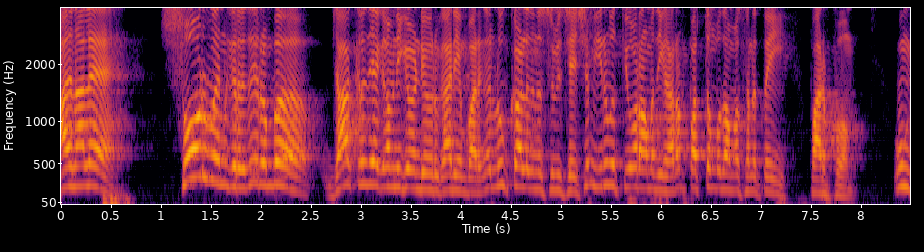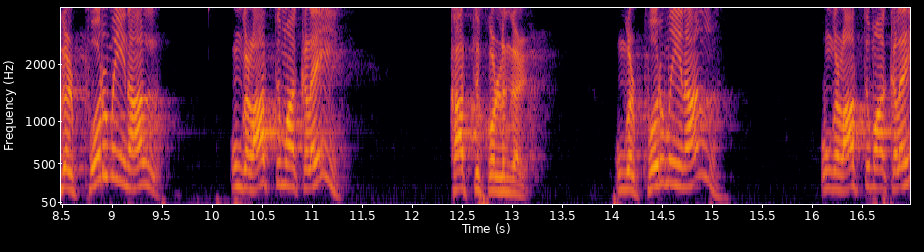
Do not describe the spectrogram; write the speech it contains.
அதனால சோர்வு என்கிறது ரொம்ப ஜாக்கிரதையாக கவனிக்க வேண்டிய ஒரு காரியம் பாருங்க. லூக்காளுதின சுவிசேஷம் இருபத்தி ஓராம் அதிகாரம் பத்தொன்பதாம் வசனத்தை பார்ப்போம். உங்கள் பொறுமையினால் உங்கள் ஆத்துமாக்களை காத்து கொள்ளுங்கள் உங்கள் பொறுமையினால் உங்கள் ஆத்துமாக்களை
